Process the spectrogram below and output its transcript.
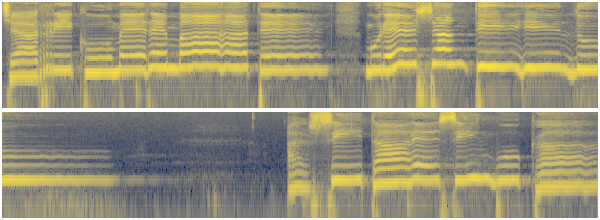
Txarrikumeren batek gure santildu. Asita ezin buka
